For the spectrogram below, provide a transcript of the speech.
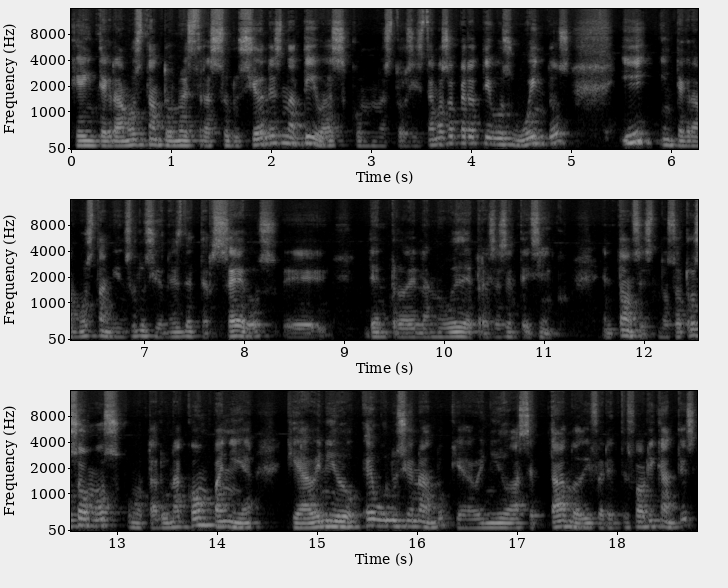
que integramos tanto nuestras soluciones nativas con nuestros sistemas operativos Windows y integramos también soluciones de terceros eh, dentro de la nube de 365. Entonces, nosotros somos como tal una compañía que ha venido evolucionando, que ha venido aceptando a diferentes fabricantes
